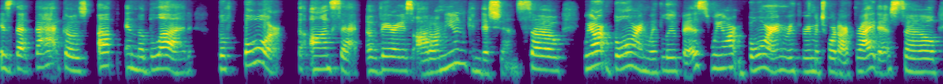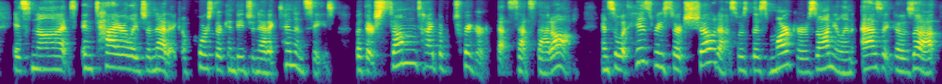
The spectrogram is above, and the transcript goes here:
is that that goes up in the blood before the onset of various autoimmune conditions. So we aren't born with lupus, we aren't born with rheumatoid arthritis. So it's not entirely genetic. Of course, there can be genetic tendencies, but there's some type of trigger that sets that off. And so, what his research showed us was this marker, zonulin, as it goes up,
